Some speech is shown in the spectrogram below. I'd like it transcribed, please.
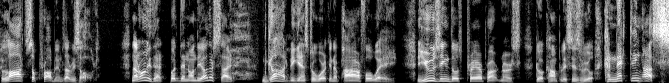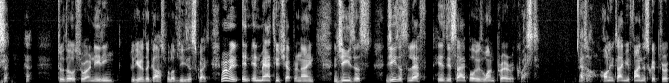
lots of problems are resolved. Not only that, but then on the other side, God begins to work in a powerful way, using those prayer partners to accomplish His will, connecting us to those who are needing to hear the gospel of Jesus Christ. Remember in, in Matthew chapter 9, Jesus, Jesus left his disciple with one prayer request. That's all. Only time you find the scripture,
